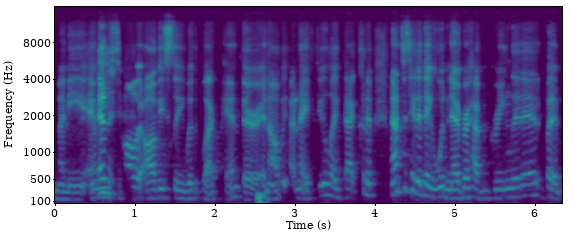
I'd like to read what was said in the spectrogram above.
money and, and we saw it obviously with black panther and all and i feel like that could have not to say that they would never have greenlit it but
